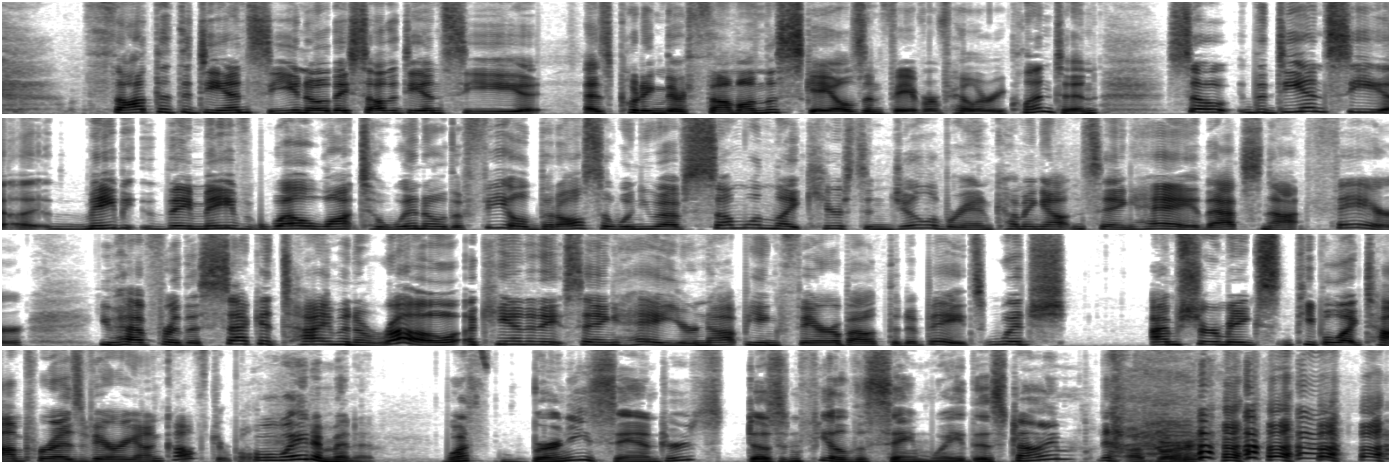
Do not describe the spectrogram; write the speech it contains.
thought that the DNC, you know, they saw the DNC as putting their thumb on the scales in favor of Hillary Clinton. So the DNC, uh, maybe they may well want to winnow the field, but also when you have someone like Kirsten Gillibrand coming out and saying, hey, that's not fair, you have for the second time in a row a candidate saying, hey, you're not being fair about the debates, which I'm sure makes people like Tom Perez very uncomfortable. Well, wait a minute. What Bernie Sanders doesn't feel the same way this time?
